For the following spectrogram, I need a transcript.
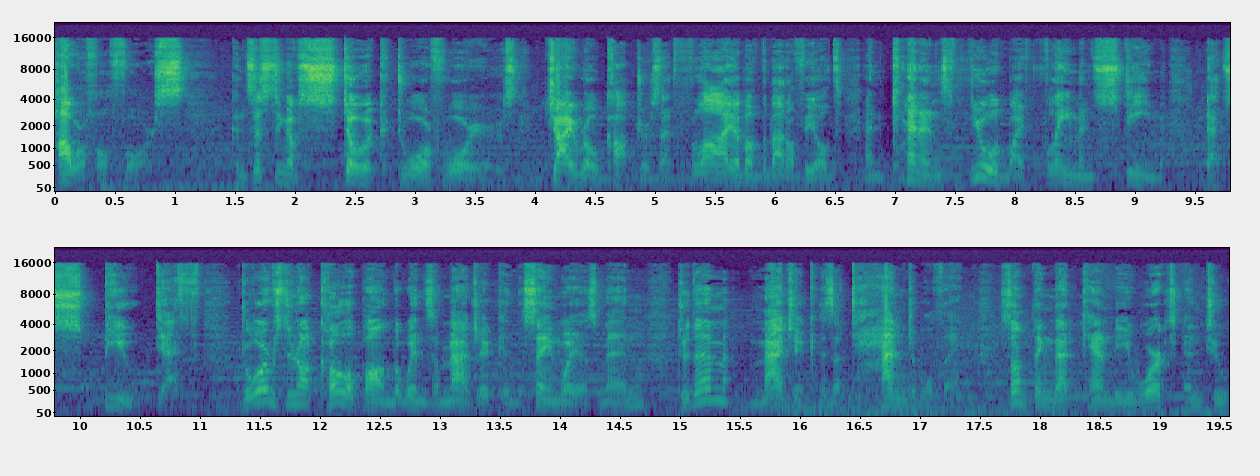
powerful force, consisting of stoic dwarf warriors, gyrocopters that fly above the battlefield, and cannons fueled by flame and steam that spew death. Dwarves do not call upon the winds of magic in the same way as men. To them, magic is a tangible thing, something that can be worked into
